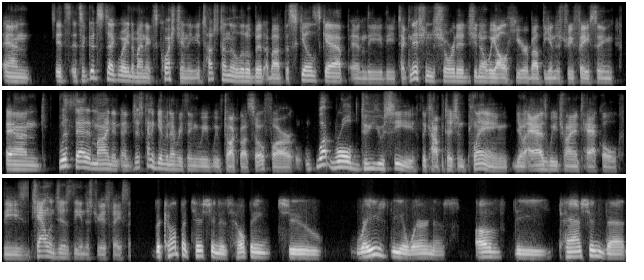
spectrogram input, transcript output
And it's it's a good segue into my next question and you touched on a little bit about the skills gap and the the technician shortage you know we all hear about the industry facing. And with that in mind and, and just kind of given everything we've, we've talked about so far what role do you see the competition playing you know as we try and tackle these challenges the industry is facing? The competition is helping to raise the awareness of the passion that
